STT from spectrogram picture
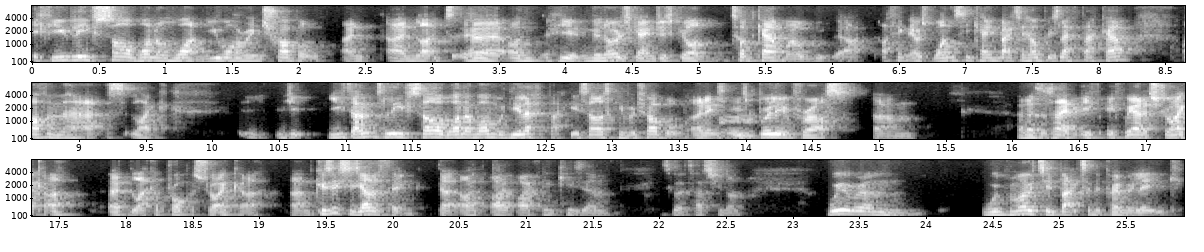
if you leave Sarr one on one, you are in trouble. And and like uh, on the Norwich game just gone, Todd Cantwell, I think there was once he came back to help his left back out other than that, like you, you don't leave Sarr one on one with your left back. It's asking for trouble, and it's, mm. it's brilliant for us. Um, and as I say, if, if we had a striker, uh, like a proper striker, because um, this is the other thing that I, I, I think is um, is worth touching on. We're um, we're promoted back to the Premier League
